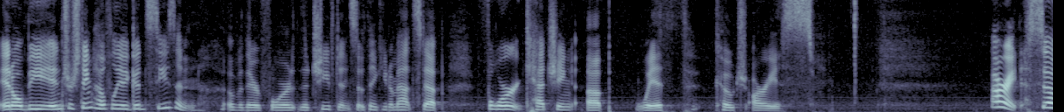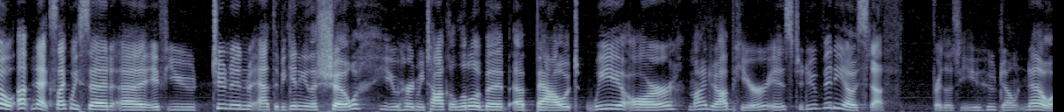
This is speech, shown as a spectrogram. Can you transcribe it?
it'll be interesting. Hopefully, a good season over there for the Chieftains. So thank you to Matt Stepp for catching up with Coach Arias. All right, so up next, like we said, uh, if you tune in at the beginning of the show, you heard me talk a little bit about we are, my job here is to do video stuff for those of you who don't know.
